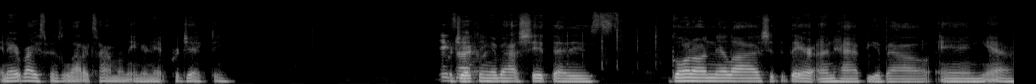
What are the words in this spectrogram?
And everybody spends a lot of time on the internet projecting. Exactly. Projecting about shit that is going on in their lives, shit that they are unhappy about. And yeah.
